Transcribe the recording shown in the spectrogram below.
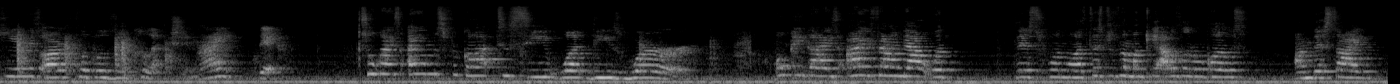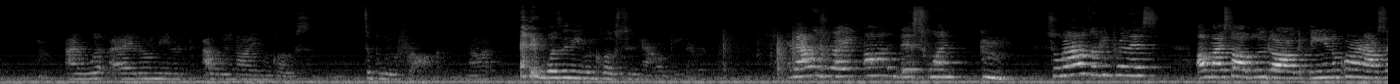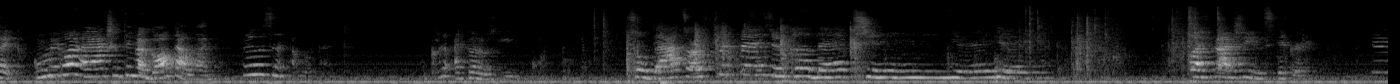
here's our Flip a Zoo collection, right there. So guys, I almost forgot to see what these were. Okay guys, I found out what this one was. This was a monkey, I was a little close. On this side, I w I don't even, I was not even close. It's a blue frog, not, it wasn't even close to alligator. And I was right on this one. so when I was looking for this, um, I saw a blue dog, the unicorn, I was like, oh my god, I actually think I got that one. But it was an elephant. I couldn't, I thought it was a unicorn. So that's our Flip collection, yeah, yeah. Oh, I forgot to show you the sticker.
